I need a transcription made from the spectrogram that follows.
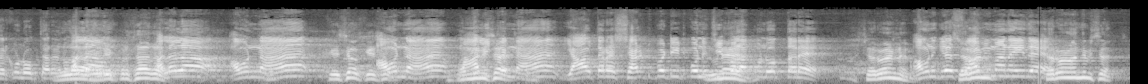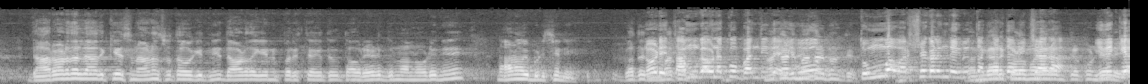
ಕರ್ಕೊಂಡು ಹೋಗ್ತಾರೆ ಅಲ್ಲ ಅಲ್ಲ, ಅಲ್ಲಲ್ಲ ಅವನ್ನ ಅವನ್ನ. ಮಾಲೀಕನ್ನ ಯಾವ ತರ ಶರ್ಟ್ ಪಟ್ಟಿ ಇಟ್ಕೊಂಡು ಜೀಪ್ ಜೀಪಲ್ಲಿ ಹಾಕೊಂಡು ಹೋಗ್ತಾರೆ. ಶರವಣ್ ಅವನಿಗೆ ಶರವಣ್- ಸ್ವಾಭಿಮಾನ ಇದೆ. ಶರವಣ್ಣ ಒಂದ್ ನಿಮಿಷ ಧಾರವಾಡದಲ್ಲಿ ಅದಕ್ಕೆ ಕೇಸ್ ನಾನು ಸುತ್ತ ಹೋಗಿದ್ನಿ ಧಾರವಾಡದಾಗ ಏನು ಪರಿಸ್ಥಿತಿ ಆಗಿತ್ತು ಅವ್ರು ಹೇಳಿದ್ರು ನಾನು ನೋಡಿನಿ ನಾನು ಹೋಗಿ ಬಿಡಿಸೀನಿ? ನೋಡಿ. ತಮ್ಮ ಗಮನಕ್ಕೂ ಬಂದಿದೆ. ಇದು. ತುಂಬಾ ವರ್ಷಗಳಿಂದ ಇರತಕ್ಕಂತ ವಿಚಾರ. ಇದಕ್ಕೆ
